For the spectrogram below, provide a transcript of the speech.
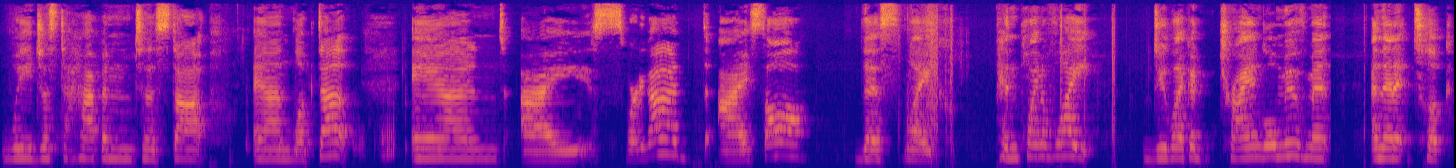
we just happened to stop and looked up and I swear to God, I saw this like pinpoint of light do like a triangle movement, and then it took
